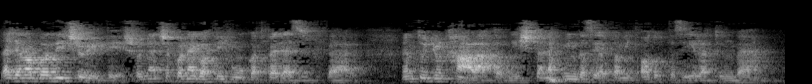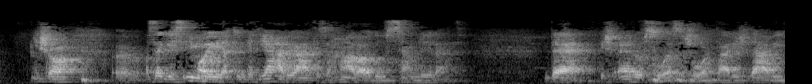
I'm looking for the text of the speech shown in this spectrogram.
legyen abban dicsőítés, hogy ne csak a negatívumokat fedezzük fel. Nem tudjunk hálát adni Istennek mindazért, amit adott az életünkben. És a, az egész ima életünket járja át ez a hálaadó szemlélet. De, és erről szól ez a Zsoltár is, Dávid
